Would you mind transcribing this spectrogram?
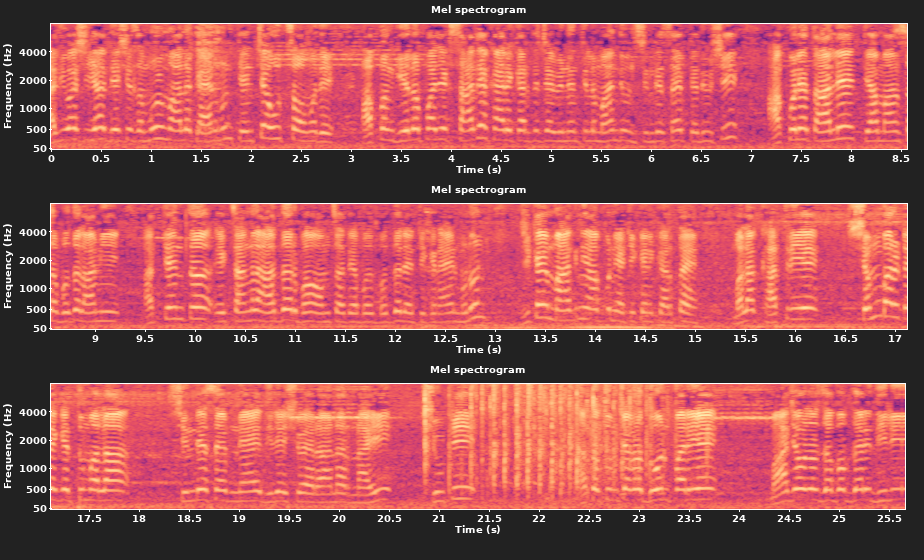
आदिवासी या देशाचा मूळ मालक आहे म्हणून त्यांच्या उत्सवामध्ये आपण गेलो पाहिजे. एक साध्या कार्यकर्त्याच्या विनंतीला मान देऊन शिंदे साहेब त्या दिवशी अकोल्यात आले. त्या माणसाबद्दल आम्ही अत्यंत एक चांगला आदर भाव आमचा त्याबद्दल या ठिकाणी आहे. म्हणून जी काही मागणी आपण या ठिकाणी करताय मला खात्री आहे शंभर टक्के तुम्हाला शिंदे साहेब न्याय दिल्याशिवाय राहणार नाही. शेवटी आता तुमच्याकडे दोन पर्याय माझ्यावर जर जबाबदारी दिली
